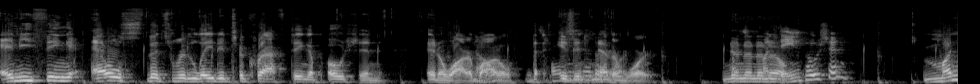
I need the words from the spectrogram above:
anything else that's related to crafting a potion in a water No, bottle it's that only isn't nether netherwort. No, no, no, no. Mundane potion? Mundane,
